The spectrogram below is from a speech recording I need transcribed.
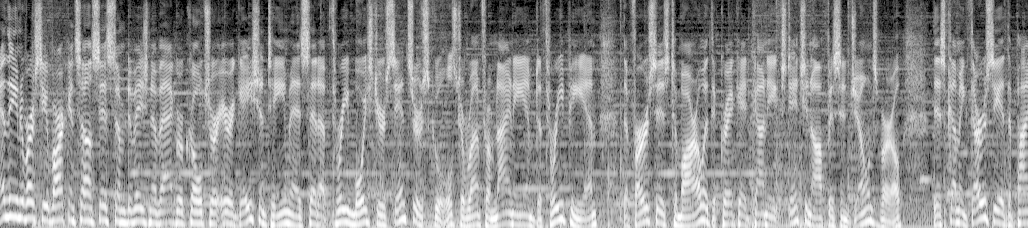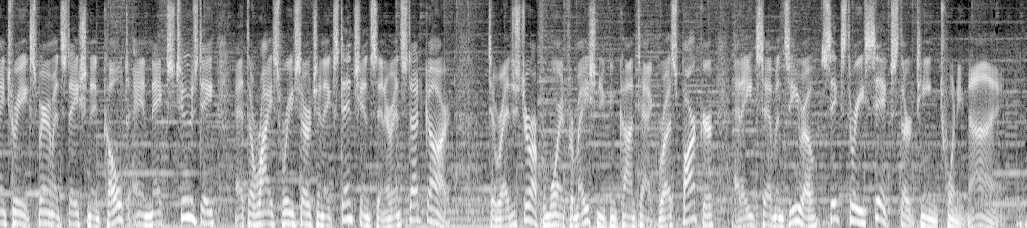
And the University of Arkansas System Division of Agriculture Irrigation Team has set up three moisture sensor schools to run from 9 a.m. to 3 p.m. The first is tomorrow at the Craighead County Extension Office in Jonesboro, this coming Thursday at the Pine Tree Experiment Station in Colt, and next Tuesday at the Rice Research and Extension Center in Stuttgart. To register or for more information, you can contact Russ Parker at 870 636 1329.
